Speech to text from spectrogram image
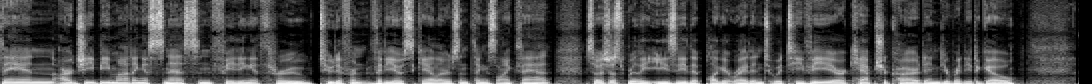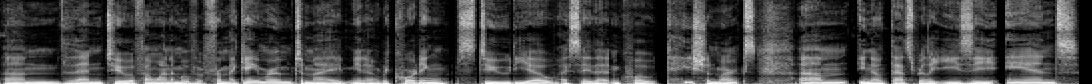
than RGB modding a SNES and feeding it through two different video scalers and things like that. So it's just really easy to plug it right into a TV or a capture card and you're ready to go. Um, then too, if I want to move it from my game room to my, you know, recording studio, I say that in quotation marks, um, you know, that's really easy. And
